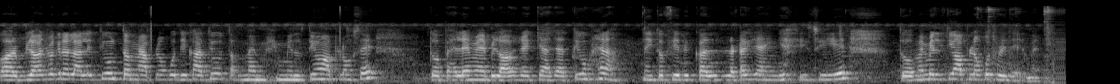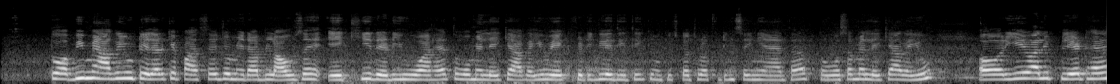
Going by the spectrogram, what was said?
और ब्लाउज वगैरह ला लेती हूँ, तब मैं आप लोगों को दिखाती हूँ, तब मैं मिलती हूँ आप लोगों से। तो पहले मैं ब्लाउज लेके आ जाती हूँ, है ना? नहीं तो फिर कल लटक जाएँगे इसीलिए। तो मैं मिलती हूँ आप लोगों को थोड़ी देर में। तो अभी मैं आ गई हूँ टेलर के पास है जो मेरा ब्लाउज़ है, एक ही रेडी हुआ है तो वो मैं लेके आ गई हूँ, एक फिटिंग ले दी थी, क्योंकि उसका थोड़ा फिटिंग सही नहीं आया था तो वो सब मैं लेके आ गई हूँ। और ये वाली प्लेट है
